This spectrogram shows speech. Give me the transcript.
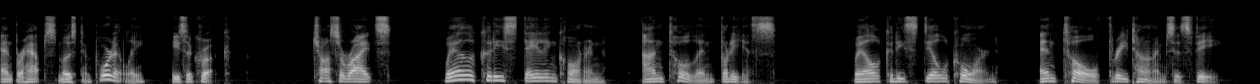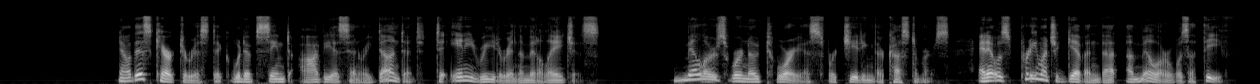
And perhaps most importantly, he's a crook. Chaucer writes, Well could he stalen corn, and tollen thrius. Well could he steal corn, and toll three times his fee. Now, this characteristic would have seemed obvious and redundant to any reader in the Middle Ages. Millers were notorious for cheating their customers, and it was pretty much a given that a miller was a thief.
